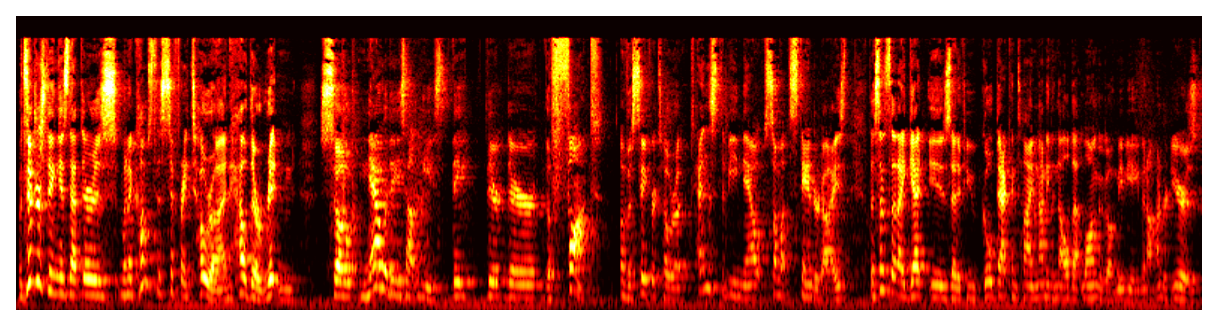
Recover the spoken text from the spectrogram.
What's interesting is that there is, when it comes to Sefer Torah and how they're written, so nowadays at least, they, they're, they're, the font of a Sefer Torah tends to be now somewhat standardized. The sense that I get is that if you go back in time, not even all that long ago, maybe even 100 years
